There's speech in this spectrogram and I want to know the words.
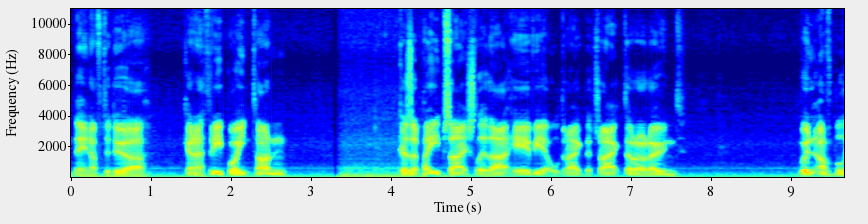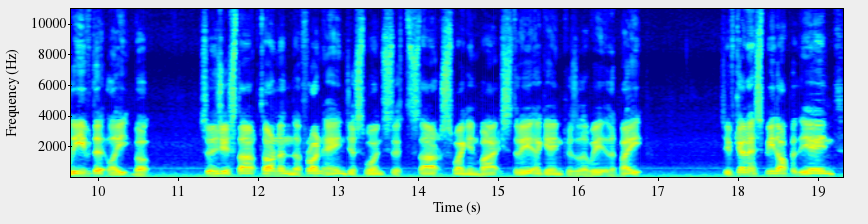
Then I have to do a kind of three point turn. Because the pipe's actually that heavy, it'll drag the tractor around. Wouldn't have believed it like, but as soon as you start turning, the front end just wants to start swinging back straight again because of the weight of the pipe. So you've kind of speed up at the end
